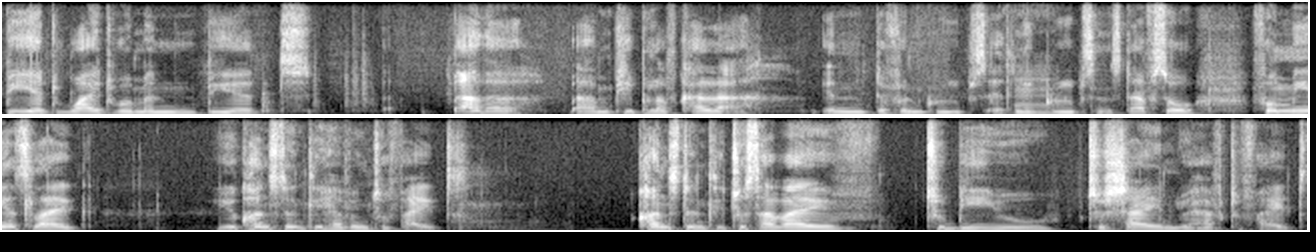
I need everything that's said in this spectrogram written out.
Be it white women, be it other um, people of color in different groups, ethnic groups and stuff. So for me, it's like you're constantly having to fight. Constantly to survive, to be you, to shine, you have to fight.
